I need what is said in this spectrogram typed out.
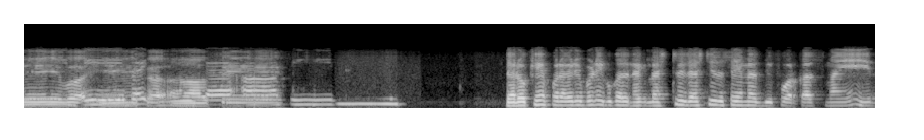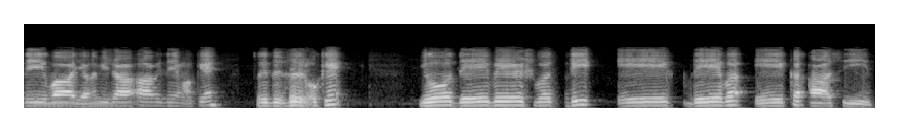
देव एक आसीत् आसीत् that okay for everybody because next rest is rest is the same as before kasmai devaya havisha avidem okay so this is okay yo deveshvadhi ek deva ek asit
